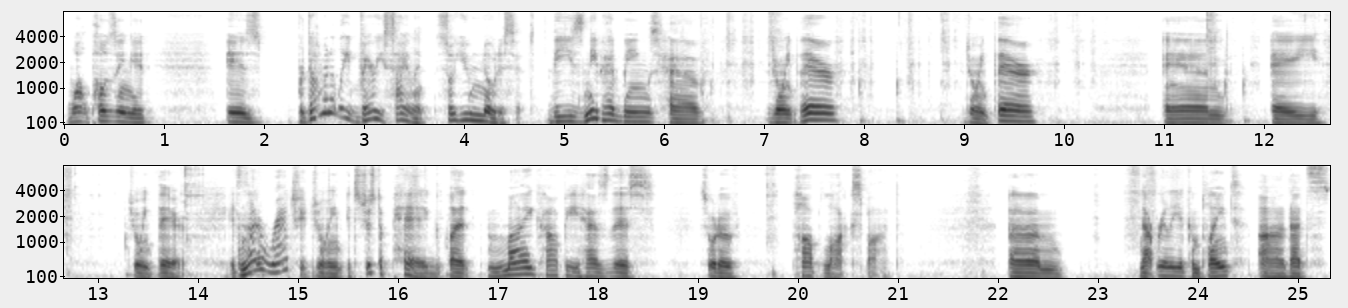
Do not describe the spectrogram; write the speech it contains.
while posing it, is predominantly very silent, so you notice it. These knee pad wings have joint there, joint there, and a joint there. It's not a ratchet joint, it's just a peg, but my copy has this sort of pop lock spot. Um, not really a complaint. Uh, that's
